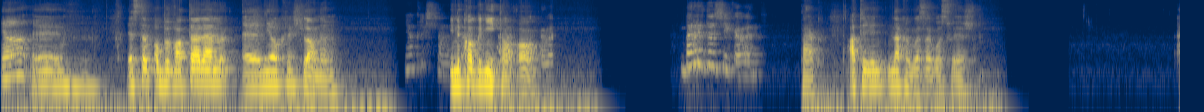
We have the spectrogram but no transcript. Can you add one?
Ja y, jestem obywatelem y, nieokreślonym. Nieokreślone. Incognito, Bardzo o. Bardzo ciekawe. Tak. A ty na kogo zagłosujesz? A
